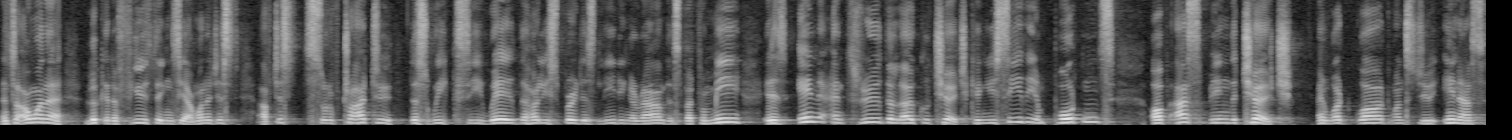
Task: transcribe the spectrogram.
And so I want to look at a few things here. I want to just, I've just sort of tried to this week see where the Holy Spirit is leading around this. But for me, it is in and through the local church. Can you see the importance of us being the church and what God wants to do in us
